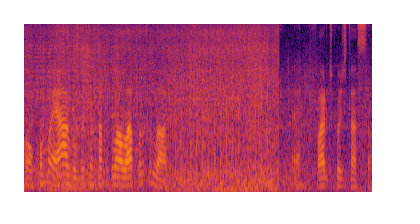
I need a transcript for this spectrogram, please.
Bom, como é água, eu vou tentar pular lá pro outro lado. É, fora de cogitação.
